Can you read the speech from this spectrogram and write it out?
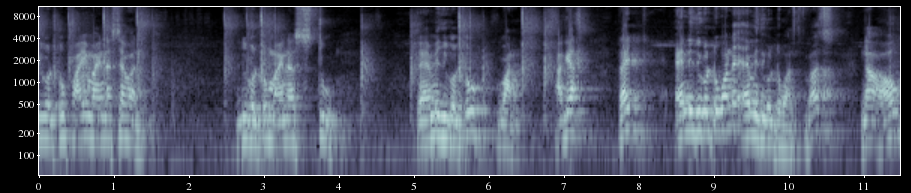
equal to five minus seven is equal to minus two तो m is equal to one आ गया? Right n is equal to one है m is equal to one बस ना आओ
